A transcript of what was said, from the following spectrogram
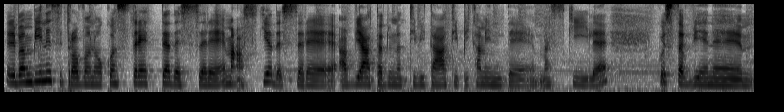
Le bambine si trovano costrette ad essere maschi, ad essere avviate ad un'attività tipicamente maschile questo avviene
